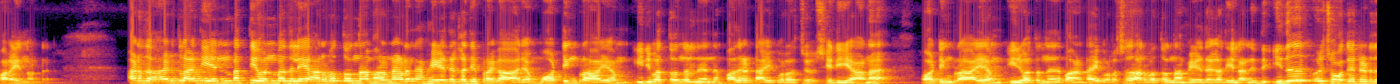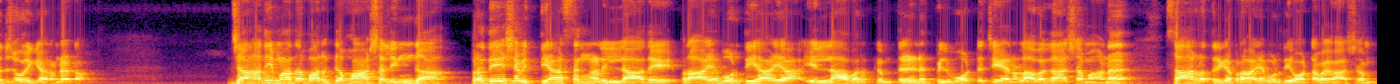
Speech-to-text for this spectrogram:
പറയുന്നുണ്ട്. അടുത്ത ആയിരത്തി തൊള്ളായിരത്തി എൺപത്തി ഒൻപതിലെ അറുപത്തൊന്നാം ഭരണഘടനാ ഭേദഗതി പ്രകാരം വോട്ടിംഗ് പ്രായം ഇരുപത്തൊന്നിൽ നിന്ന് പതിനെട്ടായി കുറച്ചു. ശരിയാണ്. വോട്ടിംഗ് പ്രായം ഇരുപത്തൊന്നിൽ നിന്ന് പതിനെട്ടായി കുറച്ചത് അറുപത്തൊന്നാം ഭേദഗതിയിലാണ്. ഇത് ഇത് ഒരു ചോദ്യമായിട്ട് എടുത്തിട്ട് ചോദിക്കാറുണ്ട് കേട്ടോ. ജാതി മത വർഗ ഭാഷ ലിംഗ പ്രദേശ വ്യത്യാസങ്ങളില്ലാതെ പ്രായപൂർത്തിയായ എല്ലാവർക്കും തെരഞ്ഞെടുപ്പിൽ വോട്ട് ചെയ്യാനുള്ള അവകാശമാണ് സാർവത്രിക പ്രായപൂർത്തി വോട്ടവകാശം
